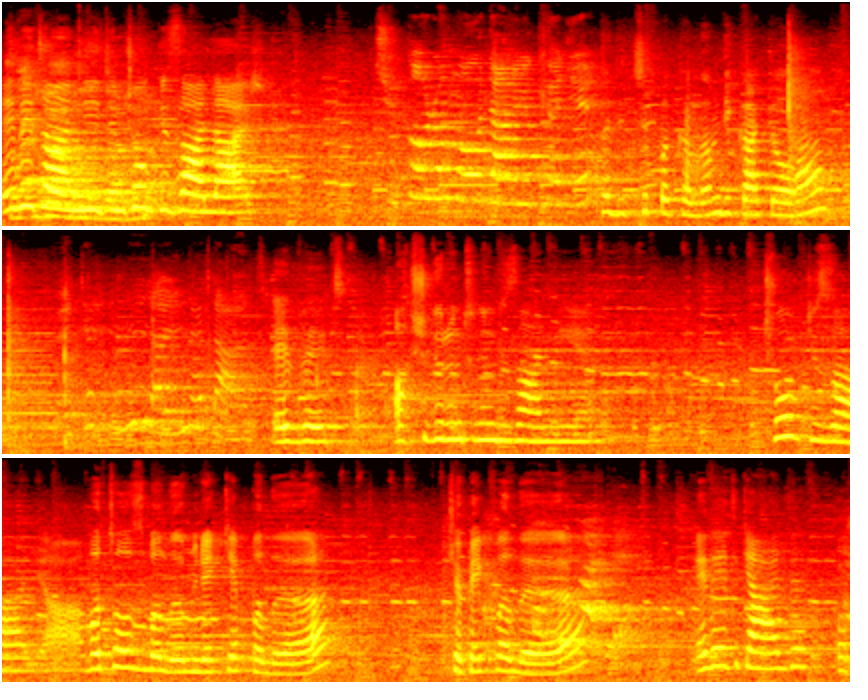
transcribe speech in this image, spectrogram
Evet anneciğim çok güzeller. Çıkarım oradan yukarı. Hadi çık bakalım dikkatli ol. Evet. Ah şu görüntünün güzelliği. Çok güzel ya. Vatoz balığı, mürekkep balığı, köpek balığı. Evet geldi. Koş.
